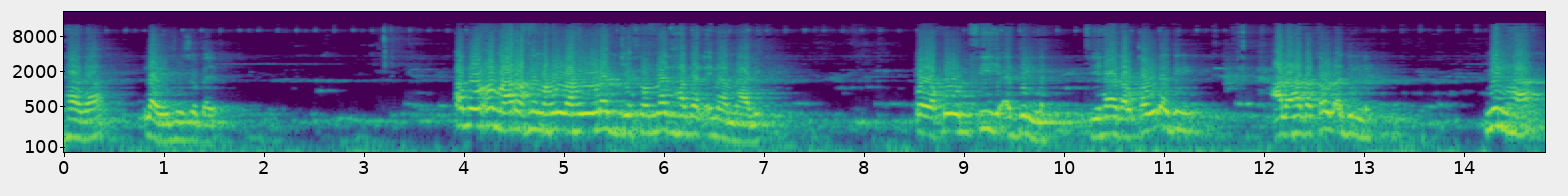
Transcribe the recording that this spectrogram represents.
هذا لا يجوز بيعه أبو عمر رحمه الله يرجح مذهب الإمام مالك ويقول فيه أدلة في هذا القول أدلة على هذا القول أدلة منها أن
